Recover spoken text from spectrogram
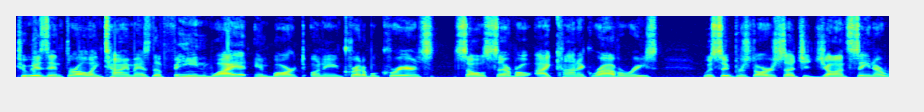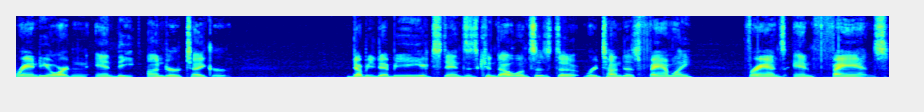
to his enthralling time as The Fiend, Wyatt embarked on an incredible career and saw several iconic rivalries with superstars such as John Cena, Randy Orton, and The Undertaker. WWE extends its condolences to Rotunda's family, friends, and fans.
